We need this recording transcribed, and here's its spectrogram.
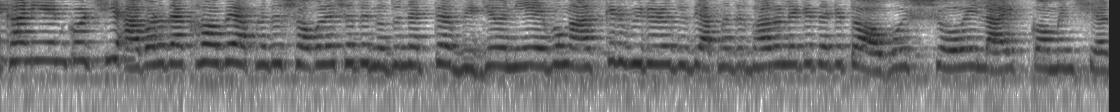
এখানেই এন্ড করছি। আবারও দেখা হবে আপনাদের সকলের সাথে নতুন একটা ভিডিও নিয়ে। এবং আজকের ভিডিওটা যদি আপনাদের ভালো লেগে থাকে, তো অবশ্যই লাইক কমেন্ট শেয়ার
